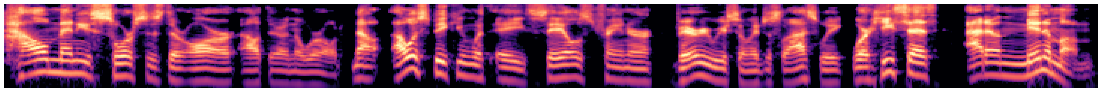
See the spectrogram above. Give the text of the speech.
how many sources there are out there in the world. Now, I was speaking with a sales trainer very recently, just last week, where he says at a minimum,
